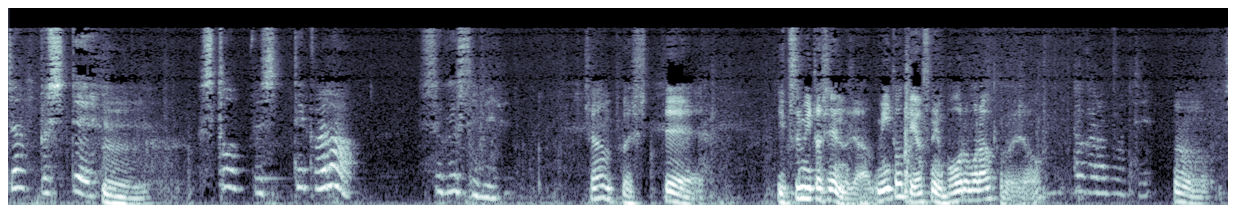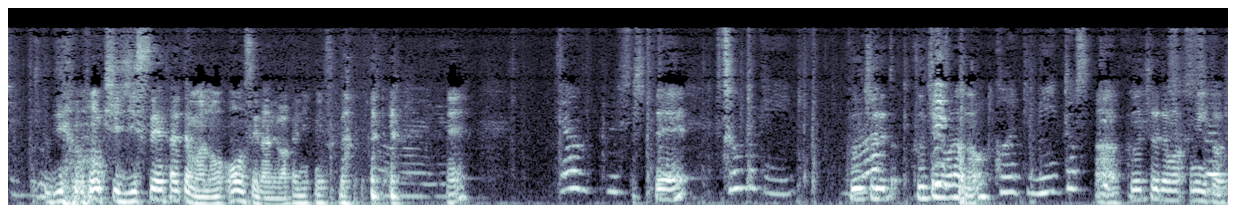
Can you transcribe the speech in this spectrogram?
ジャンプして、うん、ストップしてからすぐ攻める。ジャンプしていつミートしてんのじゃあ？ミートって要するにボールもらうってことでしょ？だから待って。うん。本気実践されてもあの音声なんで分かりにくいですか え？ジャンプしてその時に空中で空中でもらうの？こうやってミートしてあ空中でもミート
